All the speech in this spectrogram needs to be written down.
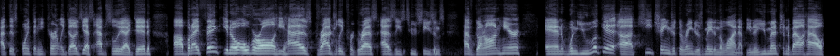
at this point than he currently does? Yes, absolutely, I did. Uh, but I think, you know, overall, he has gradually progressed as these two seasons have gone on here. And when you look at a uh, key change that the Rangers made in the lineup, you know, you mentioned about how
